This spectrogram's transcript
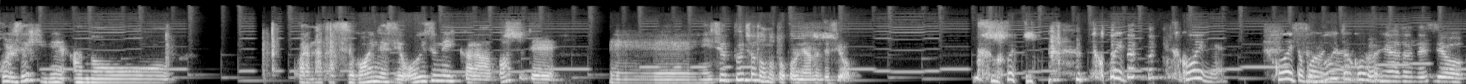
これぜひね、あのーこれまたすごいんですよ。大泉駅からバスで、えー、20分ちょっとのところにあるんですよ。すごい。すごい、すごいね。すごいとすころにあるごいところにあるんですよ。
